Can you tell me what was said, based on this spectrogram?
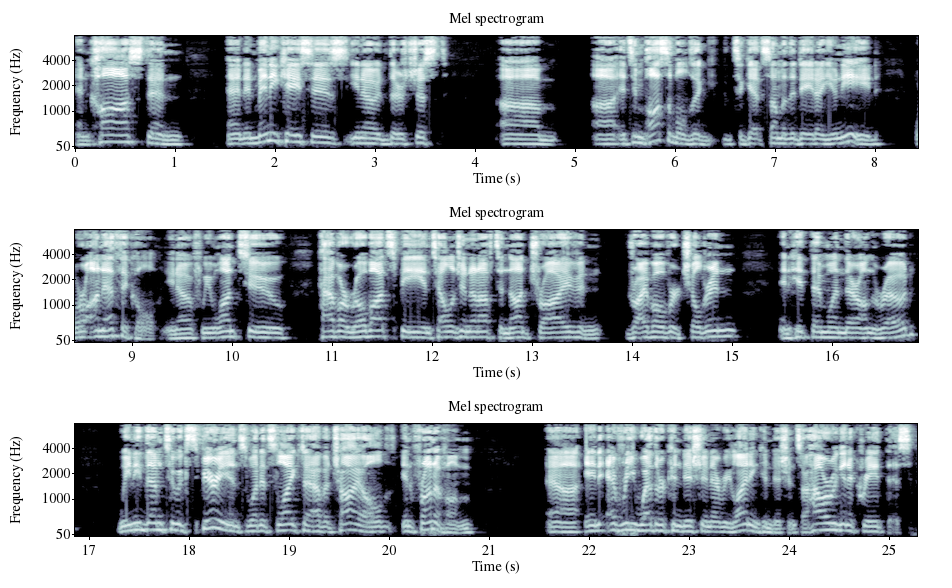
and cost and and in many cases, you know, there's just um, uh, it's impossible to to get some of the data you need or unethical. You know, if we want to have our robots be intelligent enough to not drive and drive over children and hit them when they're on the road, we need them to experience what it's like to have a child in front of them uh, in every weather condition, every lighting condition. So how are we going to create this?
